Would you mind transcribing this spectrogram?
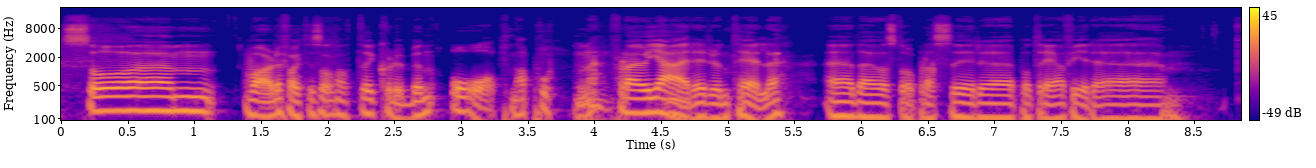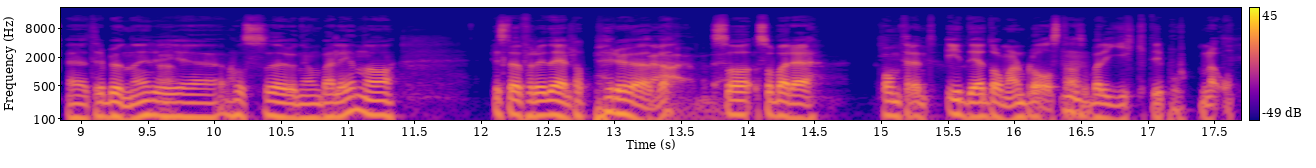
så um, var det faktisk sånn at klubben åpna portene, mm. for det er jo gjerde rundt hele. Eh, det er jo ståplasser eh, på tre av fire eh, tribuner ja. i, hos Union Berlin. Og i stedet for å i det hele tatt prøve, ja, ja, så, så, bare Omtrent idet dommeren blåste, mm. så bare gikk de portene opp.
